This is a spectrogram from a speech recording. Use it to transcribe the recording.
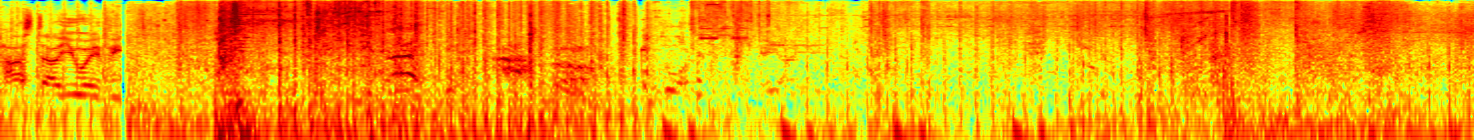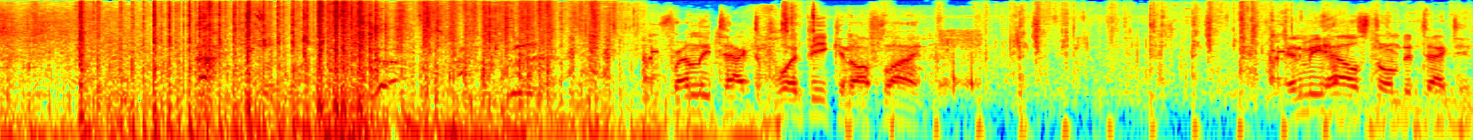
Hostile UAV. Friendly TAC deployed beacon offline. Enemy Hellstorm detected.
